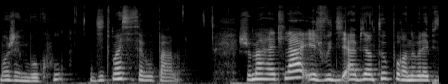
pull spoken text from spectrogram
Moi j'aime beaucoup. Dites-moi si ça vous parle. Je m'arrête là et je vous dis à bientôt pour un nouvel épisode.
